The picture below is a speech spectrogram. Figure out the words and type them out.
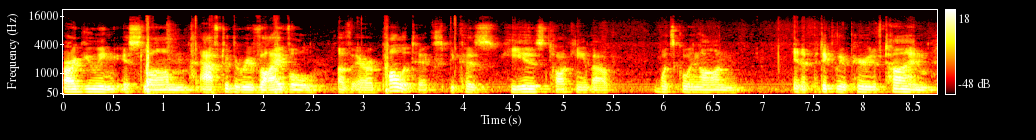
arguing Islam after the revival of Arab politics, because he is talking about what's going on in a particular period of time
